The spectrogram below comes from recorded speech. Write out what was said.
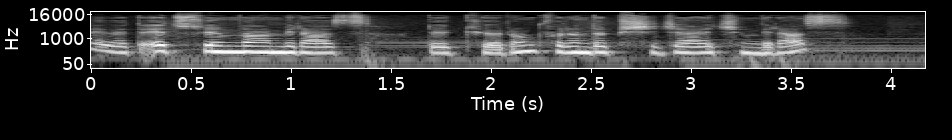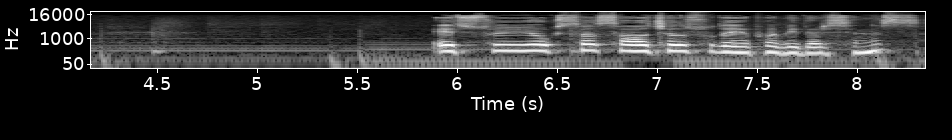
Evet, et suyumdan biraz döküyorum. Fırında pişeceği için biraz. Et suyu yoksa salçalı su da yapabilirsiniz.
